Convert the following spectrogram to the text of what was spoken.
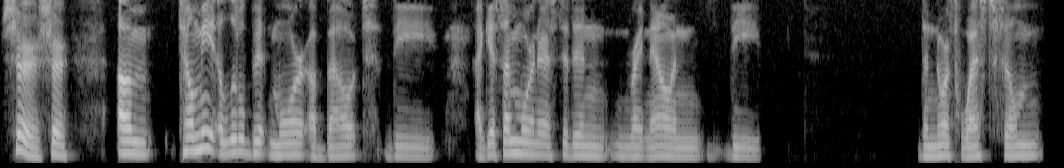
sure, sure. Um, tell me a little bit more about the, I guess I'm more interested in right now in the, the Northwest film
